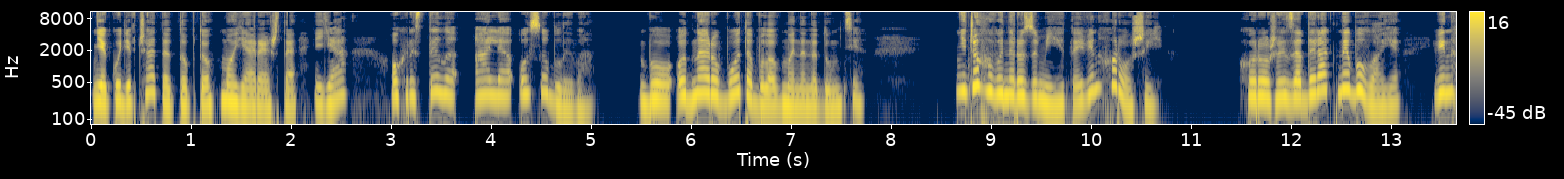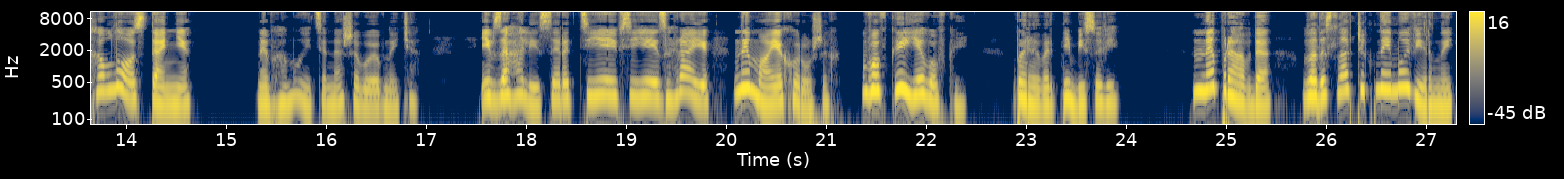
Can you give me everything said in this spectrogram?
яку дівчата, тобто моя решта, я охрестила Аля особлива, бо одна робота була в мене на думці. Нічого ви не розумієте, він хороший. Хороших задирак не буває, він хамло останнє, не вгамується наша войовнича. І взагалі серед цієї всієї зграї немає хороших. Вовки є вовки, перевертні бісові. Неправда, Владиславчик неймовірний,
